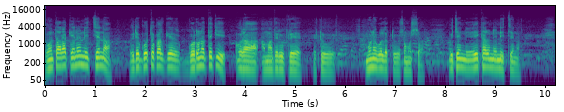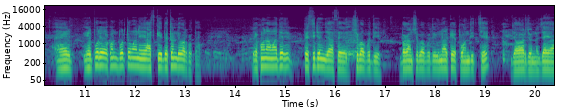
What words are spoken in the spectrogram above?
এবং তারা কেন নিচ্ছে না? ওইটা গতকালকের ঘটনা থেকে ওরা আমাদের উপরে একটু মনে বলে একটু সমস্যা। বুঝছেন? এই কারণে নিচ্ছে না। এর এরপরে এখন বর্তমানে আজকে বেতন দেওয়ার কথা। এখন আমাদের প্রেসিডেন্ট যে আছে সভাপতি বাগান সভাপতি উনারকে ফোন দিচ্ছে যাওয়ার জন্য যাইয়া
